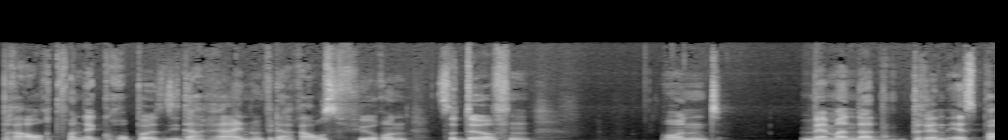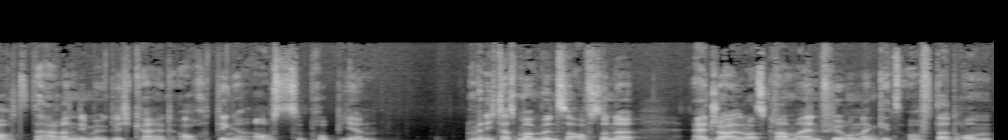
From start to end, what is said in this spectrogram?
braucht von der Gruppe, sie da rein und wieder rausführen zu dürfen. Und wenn man da drin ist, braucht es darin die Möglichkeit, auch Dinge auszuprobieren. Wenn ich das mal münze auf so eine Agile oder Scrum-Einführung, dann geht es oft darum,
